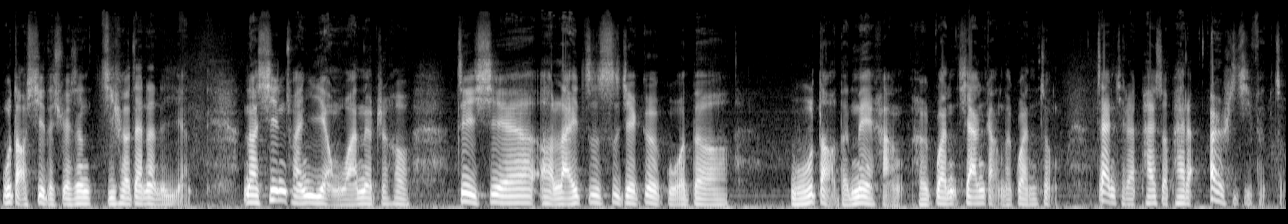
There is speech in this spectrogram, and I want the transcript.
舞蹈系的学生集合在那里演。那新传演完了之后，这些呃来自世界各国的舞蹈的内行和观香港的观众站起来拍手，拍了二十几分钟。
